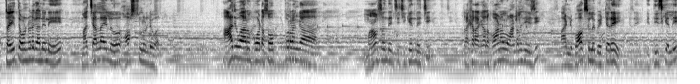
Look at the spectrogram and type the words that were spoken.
ఎట్టయితే ఉండడు కానీ మా చెల్లాయిలు హాస్టల్లో ఉండేవాళ్ళు. ఆదివారం పూట శుభ్రంగా మాంసం తెచ్చి చికెన్ తెచ్చి రకరకాల కోణాలు వంటలు చేసి వాడిని బాక్సుల్లో పెట్టారే ఇది తీసుకెళ్ళి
